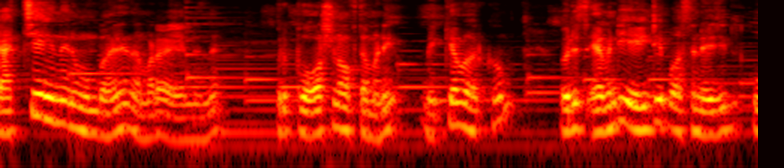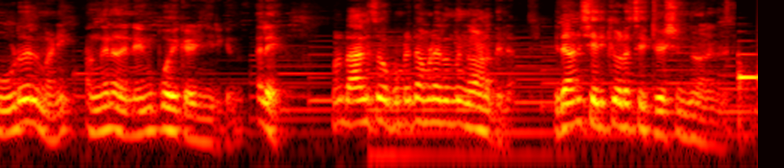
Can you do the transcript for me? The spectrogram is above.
ടച്ച് ചെയ്യുന്നതിന് മുമ്പ് തന്നെ നമ്മുടെ കയ്യിൽ നിന്ന് ഒരു പോർഷൻ ഓഫ് ദ മണി മിക്കവർക്കും ഒരു സെവന്റി എയ്റ്റി പെർസെന്റേജിൽ കൂടുതൽ മണി അങ്ങനെ തന്നെ അങ്ങ് പോയി കഴിഞ്ഞിരിക്കുന്നു. അല്ലേ? നമ്മൾ ബാലൻസ് നോക്കുമ്പോഴത്തെ നമ്മുടെ ഒന്നും കാണത്തില്ല. ഇതാണ് ശരിക്കുള്ള സിറ്റുവേഷൻ എന്ന് പറയുന്നത്.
